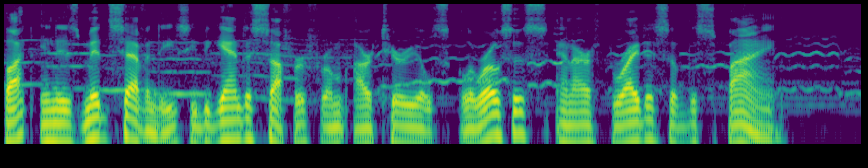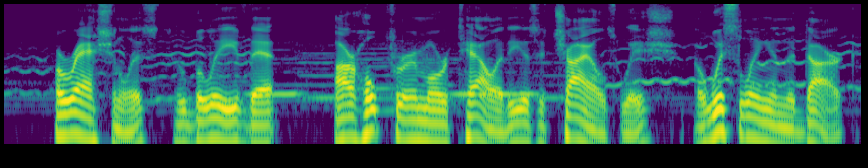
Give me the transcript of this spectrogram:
but in his mid 70s he began to suffer from arterial sclerosis and arthritis of the spine. A rationalist who believed that our hope for immortality is a child's wish, a whistling in the dark,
